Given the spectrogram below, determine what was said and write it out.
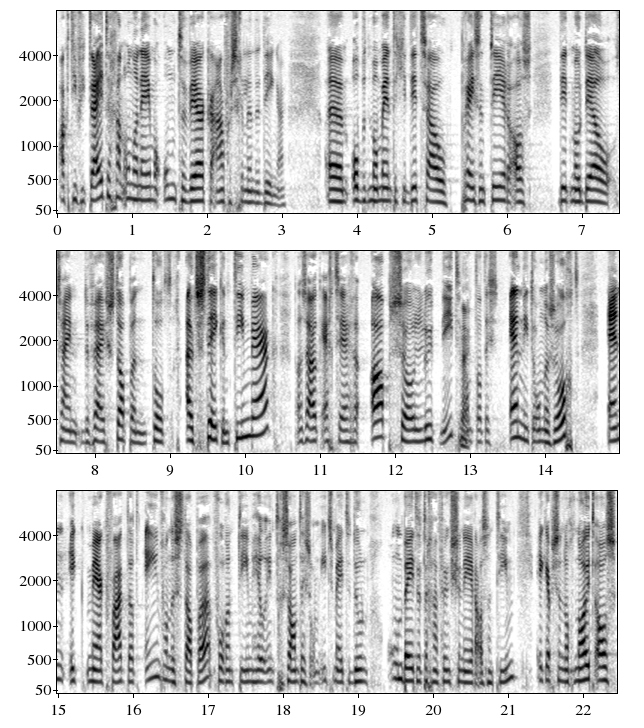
activiteiten gaan ondernemen om te werken aan verschillende dingen. Ehm, op het moment dat je dit zou presenteren als dit model zijn de vijf stappen tot uitstekend teamwerk, dan zou ik echt zeggen absoluut niet, Nee. want dat is en niet onderzocht. En ik merk vaak dat een van de stappen voor een team heel interessant is om iets mee te doen om beter te gaan functioneren als een team. Ik heb ze nog nooit als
